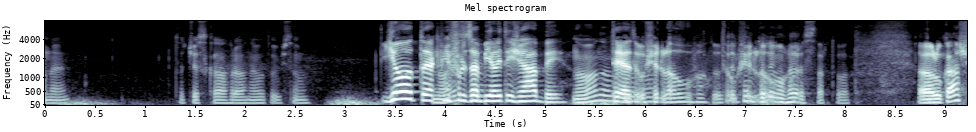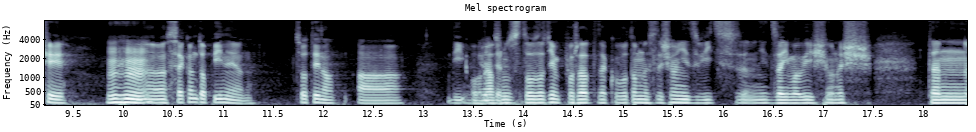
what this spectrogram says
ne? Ta česká hra, nebo to už jsem... Jo, to jak No, mě furt zabíjeli ty žáby. No, no, Ty, no, to no. už je dlouho. To, To, to, už je to by dlouho. mohli restartovat. Uh, Lukáši, Mhm. uh, Second Opinion. Co ty na a The Já Order? jsem z toho zatím pořád jako o tom neslyšel nic víc, nic zajímavějšího, než ten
